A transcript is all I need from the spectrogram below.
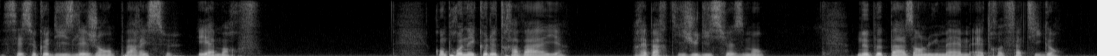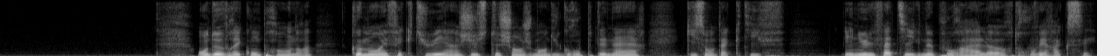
C'est ce que disent les gens paresseux et amorphes. Comprenez que le travail, réparti judicieusement, ne peut pas en lui-même être fatigant. On devrait comprendre comment effectuer un juste changement du groupe des nerfs qui sont actifs, et nulle fatigue ne pourra alors trouver accès.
